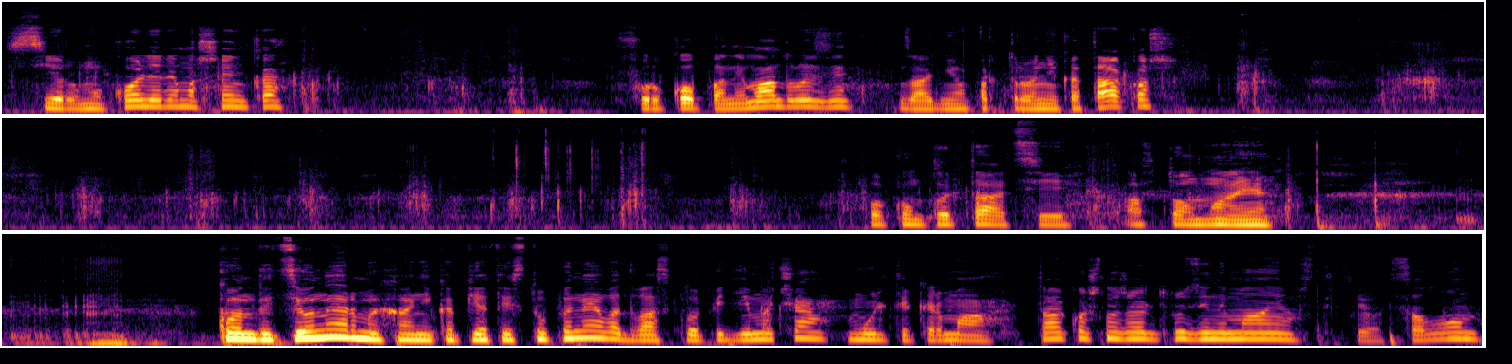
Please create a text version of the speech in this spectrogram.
В сірому кольорі машинка. Фуркопа нема, друзі, заднього парктроніка також. По комплектації авто має кондиціонер, механіка 5-ступенева, два склопідіймача, мультикерма також, на жаль, друзі, немає. Ось такий от салон.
